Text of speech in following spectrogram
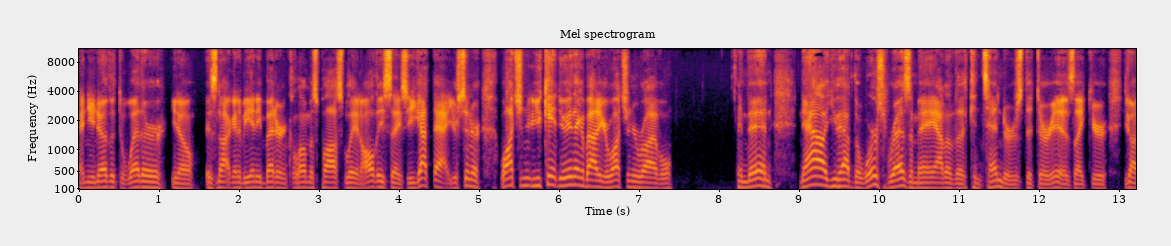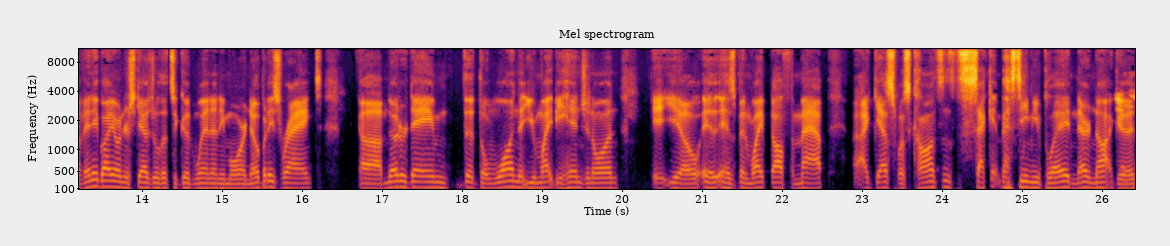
and you know that the weather you know is not going to be any better in columbus possibly and all these things. So you got that. You're sitting there watching you can't do anything about it. You're watching your rival. And then now you have the worst resume out of the contenders that there is. Like you're you don't have anybody on your schedule that's a good win anymore. Nobody's ranked. Uh, notre dame the the one that you might be hinging on it, you know it has been wiped off the map. I guess Wisconsin's the second best team you played, and they're not good.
